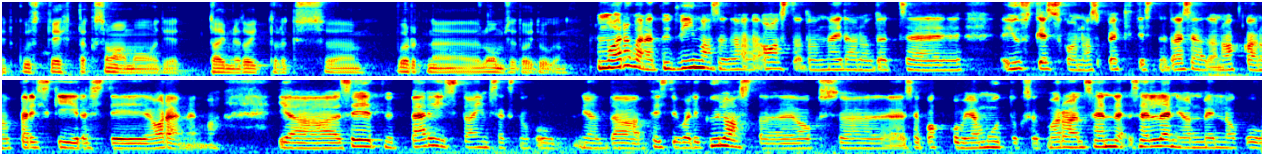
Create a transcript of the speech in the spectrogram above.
et kus tehtaks samamoodi, et taimne toit oleks äh, võrdne loomse toiduga? ma arvan, et nüüd viimased aastad on näidanud, et see just keskkonna aspektist need asjad on hakanud päris kiiresti arenema ja see, et nüüd päris taimseks nagu nii-öelda festivali külastaja jaoks äh, see pakkumine muutuks, et ma arvan, et selleni on meil nagu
